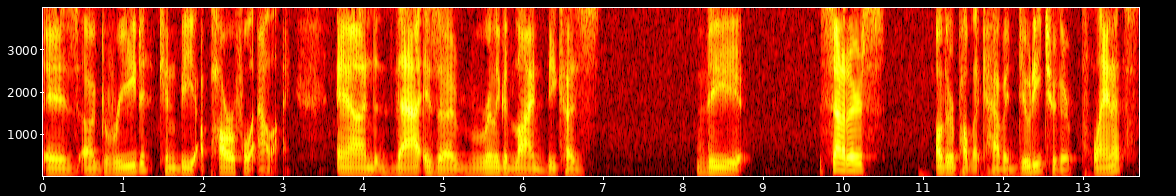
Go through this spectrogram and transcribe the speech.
is uh, greed can be a powerful ally, and that is a really good line because the senators of the Republic have a duty to their planets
